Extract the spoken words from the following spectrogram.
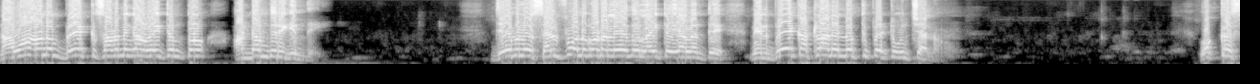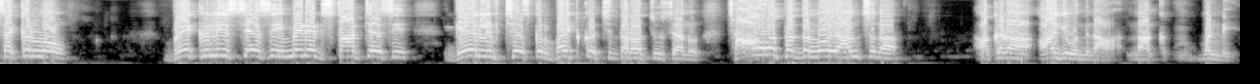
నా వాహనం బ్రేక్ సడన్గా వేయటంతో అడ్డం తిరిగింది. జేబులో సెల్ ఫోన్ కూడా లేదు లైట్ వేయాలంటే నేను బ్రేక్ అట్లానే నొక్కి పెట్టి ఉంచాను. ఒక్క సెకండ్లో బ్రేక్ రిలీజ్ చేసి ఇమ్మీడియట్ స్టార్ట్ చేసి గేర్ లిఫ్ట్ చేసుకొని బయటకు వచ్చిన తర్వాత చూశాను చాలా పెద్ద లోయ అంచున అక్కడ ఆగి ఉంది నా నాకు బండి.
